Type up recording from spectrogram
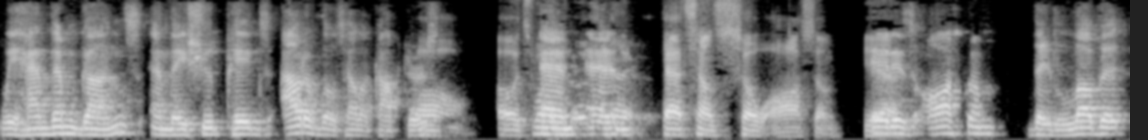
we hand them guns, and they shoot pigs out of those helicopters. Oh, oh it's one and, and that sounds so awesome. Yeah. It is awesome. They love it.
